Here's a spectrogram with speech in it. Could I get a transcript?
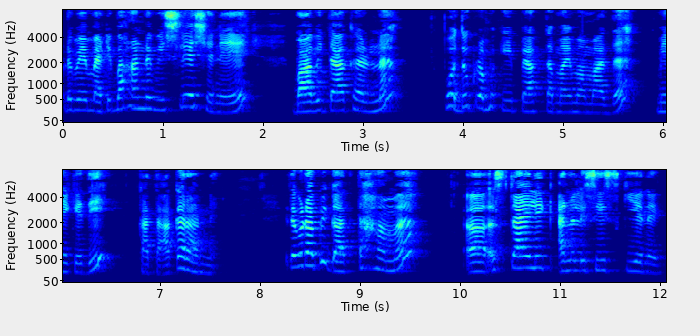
ඒකට මේ මැටි බහඬ විශ්ලේෂණයේ භාවිතා කරන පොදු ක්‍රම කීපයක් තමයි මම අද මේකෙදි කතා කරන්නේ. එතකොට අපි ගත්තහම ස්ටයිලික් ඇනලිසිස් කියන එක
